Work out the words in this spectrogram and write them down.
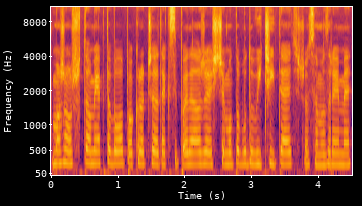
možno už v tom, jak to bolo pokročilé, tak si povedal, že ešte mu to budú vyčítať, čo samozrejme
